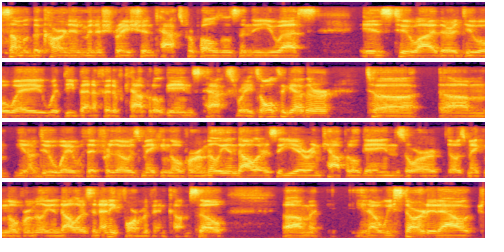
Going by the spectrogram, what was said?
some of the current administration tax proposals in the U.S. is to either do away with the benefit of capital gains tax rates altogether, to um, you know do away with it for those making over a million dollars a year in capital gains, or those making over a million dollars in any form of income. So, um, you know, we started out,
